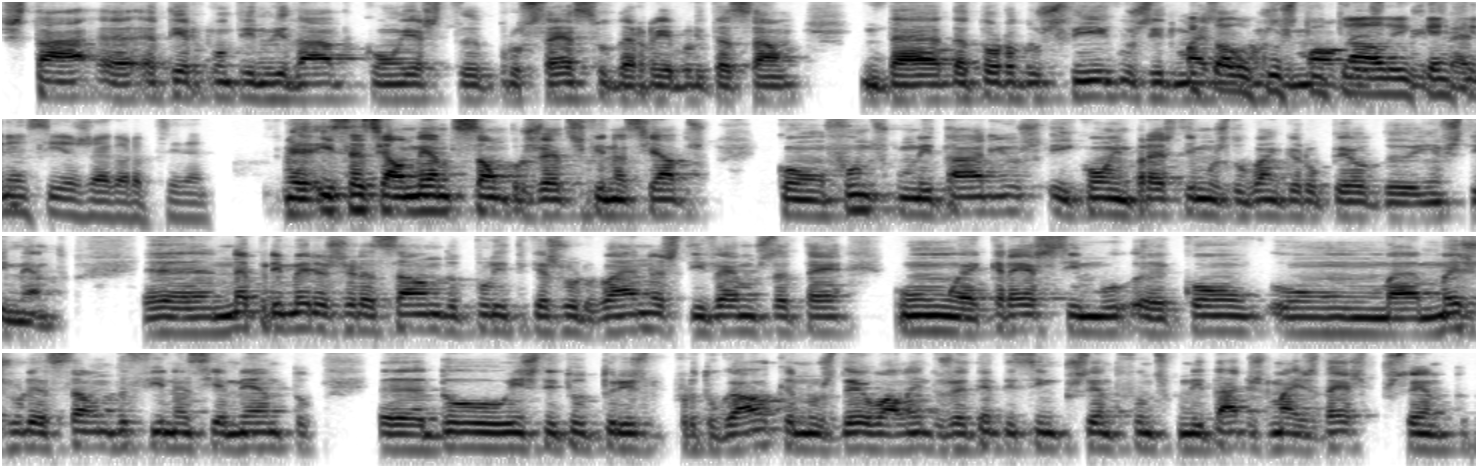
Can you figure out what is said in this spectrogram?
está uh, a ter continuidade com este processo da reabilitação da, da Torre dos Figos e de mais e alguns o custo imóveis. total e quem financia já agora, Presidente? Uh, essencialmente são projetos financiados com fundos comunitários e com empréstimos do Banco Europeu de Investimento. Eh, na primeira geração de políticas urbanas tivemos até um acréscimo eh, com uma majoração de financiamento eh, do Instituto de Turismo de Portugal, que nos deu, além dos 85% de fundos comunitários, mais 10%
